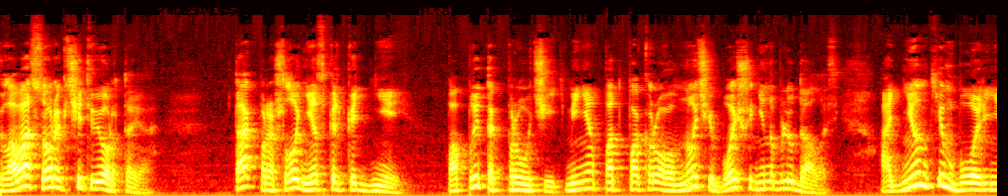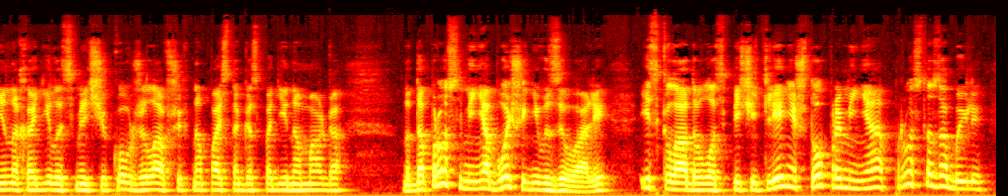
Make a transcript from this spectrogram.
Глава 44. Так прошло несколько дней. Попыток проучить меня под покровом ночи больше не наблюдалось. А днем тем более не находилось смельчаков, желавших напасть на господина мага. На допросы меня больше не вызывали, и складывалось впечатление, что про меня просто забыли.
